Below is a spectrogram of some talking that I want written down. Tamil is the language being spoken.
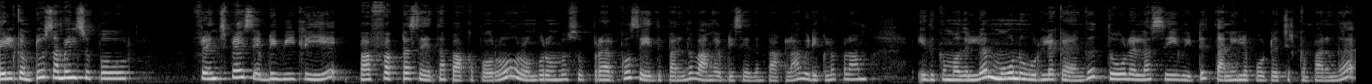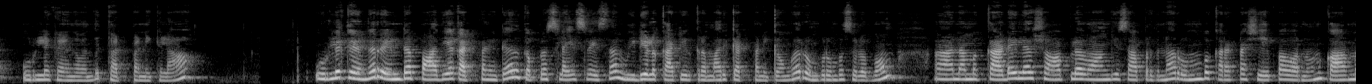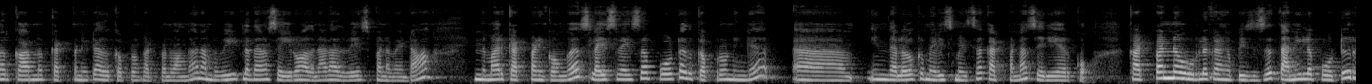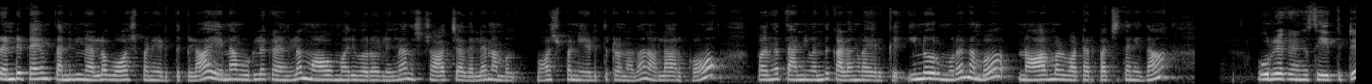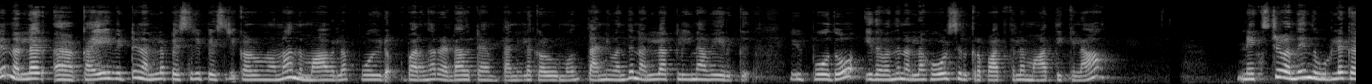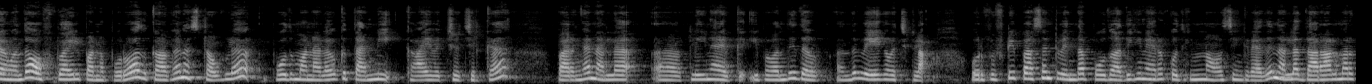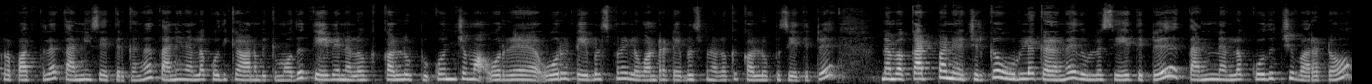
வெல்கம் டு சமையல் சுப்பூர் ஃப்ரெஞ்ச் ஃப்ரைஸ் எப்படி வீட்லேயே பர்ஃபெக்டாக செய்து தான் பார்க்க போகிறோம் ரொம்ப ரொம்ப சூப்பராக இருக்கும். செய்து பாருங்கள் வாங்க எப்படி செய்யுதுன்னு பார்க்கலாம். வீடியோக்குள்ளே போகலாம் இதுக்கு முதல்ல மூணு உருளைக்கிழங்கு தோலெல்லாம் சீவிட்டு தண்ணியில் போட்டு வச்சுருக்கேன் பாருங்கள் உருளைக்கிழங்கை வந்து கட் பண்ணிக்கலாம். உருளைக்கிழங்கு ரெண்டாக பாதியாக கட் பண்ணிவிட்டு அதுக்கப்புறம் ஸ்லைஸ் ஸ்லைஸாக வீடியோவில் காட்டியிருக்கிற மாதிரி கட் பண்ணிக்கோங்க. ரொம்ப ரொம்ப சுலபம். நம்ம கடையில் ஷாப்பில் வாங்கி சாப்பிட்றதுனா ரொம்ப கரெக்டாக ஷேப்பாக வரணும்னு கார்னர் கார்னர் கட் பண்ணிவிட்டு அதுக்கப்புறம் கட் பண்ணுவாங்க. நம்ம வீட்டில் தானே செய்கிறோம் அதனால் அது வேஸ்ட் பண்ண வேண்டாம். இந்த மாதிரி கட் பண்ணிக்கோங்க. ஸ்லைஸ் ஸ்லைஸாக போட்டு அதுக்கப்புறம் நீங்கள் இந்த அளவுக்கு மெலிஸ் மெலிஸாக கட் பண்ணால் சரியாக இருக்கும். கட் பண்ண உருளைக்கிழங்கு பீசஸை தண்ணியில் போட்டு ரெண்டு டைம் தண்ணியில் நல்லா வாஷ் பண்ணி எடுத்துக்கலாம். ஏன்னா உருளைக்கிழங்குல மாவு மாதிரி வரும் இல்லைங்களா? அந்த ஸ்டாச் அதெல்லாம் நம்ம வாஷ் பண்ணி எடுத்துட்டோன்னா தான் நல்லாயிருக்கும் பாருங்கள் தண்ணி வந்து கலங்களாக இருக்குது இன்னொரு முறை நம்ம நார்மல் வாட்டர் பச்சை தண்ணி தான் உருளைக்கிழங்கு சேர்த்துட்டு நல்லா கை விட்டு நல்லா பெசரி பெசரி கழுவுனோம்னா அந்த மாவெல்லாம் போயிடும். பாருங்கள் ரெண்டாவது டைம் தண்ணியில் கழுவும் போது தண்ணி வந்து நல்லா க்ளீனாகவே இருக்குது இப்போதும் இதை வந்து நல்லா ஹோல்ஸ் இருக்கிற பாத்திரத்தில் மாற்றிக்கலாம் நெக்ஸ்ட்டு வந்து இந்த உருளைக்கிழங்கு வந்து ஆஃப் பாயில் பண்ண போகிறோம் அதுக்காக நான் ஸ்டவ்வில் போதுமான அளவுக்கு தண்ணி காய வச்சு வச்சுருக்கேன். பாருங்கள் நல்லா க்ளீனாக இருக்குது இப்போ வந்து இதை வந்து வேக வச்சுக்கலாம். ஒரு ஃபிஃப்டி பர்சன்ட் வெந்தால் போதும். அதிக நேரம் கொதிக்கணும்னு அவசியம் கிடையாது. நல்லா தாராளமாக இருக்கிற பாத்திரத்தில் தண்ணி சேர்த்துருக்கேங்க. தண்ணி நல்லா கொதிக்க ஆரம்பிக்கும் போது தேவையான அளவுக்கு கல்லுப்பு கொஞ்சமாக ஒரு ஒரு டேபிள் ஸ்பூன் இல்லை ஒன்றரை டேபிள் ஸ்பூன் அளவுக்கு கல்லுப்பு சேர்த்துட்டு நம்ம கட் பண்ணி வச்சுருக்க உருளைக்கிழங்கை இது உள்ளே சேர்த்துட்டு தண்ணி நல்லா கொதிச்சு வரட்டும்.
